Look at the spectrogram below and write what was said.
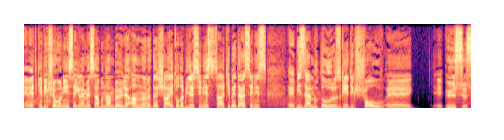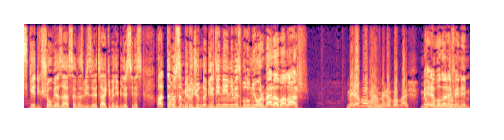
Evet Gedik Show'un Instagram hesabından böyle anlara da şahit olabilirsiniz. Takip ederseniz e, bizler mutlu oluruz. Gedik Show e, e, üsüz Gedik Show yazarsanız bizleri takip edebilirsiniz. Hattımızın bir ucunda bir dinleyenimiz bulunuyor. Merhabalar. Merhabalar merhabalar. Merhabalar efendim.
